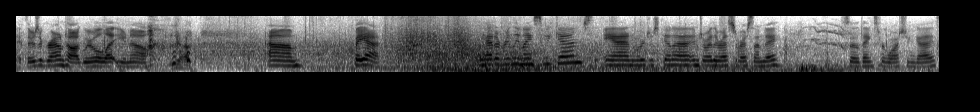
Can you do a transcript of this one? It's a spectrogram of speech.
if there's a groundhog, we will let you know. Yeah. Um, But yeah, we had a really nice weekend and we're just gonna enjoy the rest of our Sunday. So thanks for watching, guys.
